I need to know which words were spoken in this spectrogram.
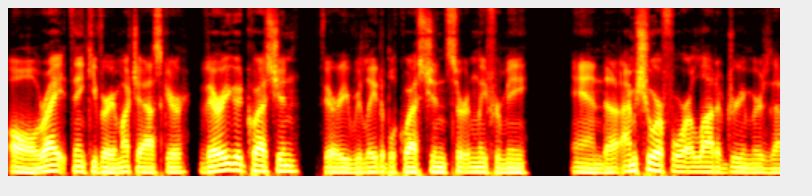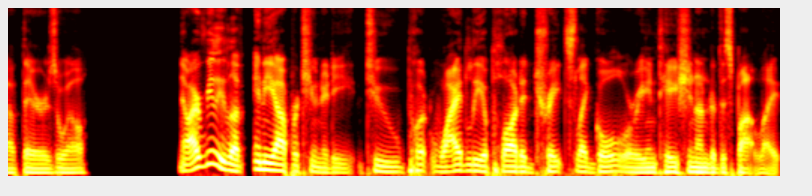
All right, thank you very much, Asker. Very good question. Very relatable question, certainly for me, and uh, I'm sure for a lot of dreamers out there as well. Now, I really love any opportunity to put widely applauded traits like goal orientation under the spotlight.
